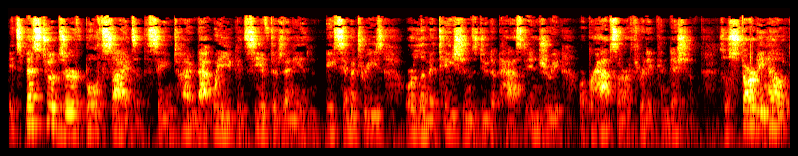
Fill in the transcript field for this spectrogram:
it's best to observe both sides at the same time. That way you can see if there's any asymmetries or limitations due to past injury or perhaps an arthritic condition. So starting out,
